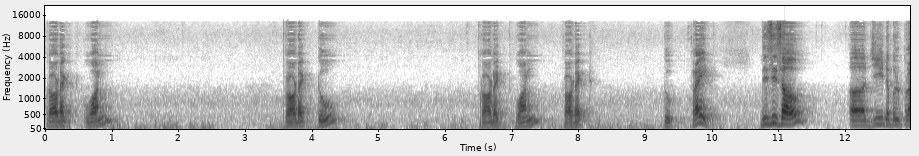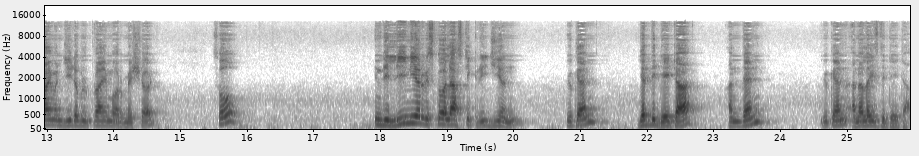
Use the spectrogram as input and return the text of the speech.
product 1, product 2, product 1, product 2 right. This is how uh, G double prime and G double prime are measured. So, in the linear viscoelastic region you can get the data and then you can analyze the data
